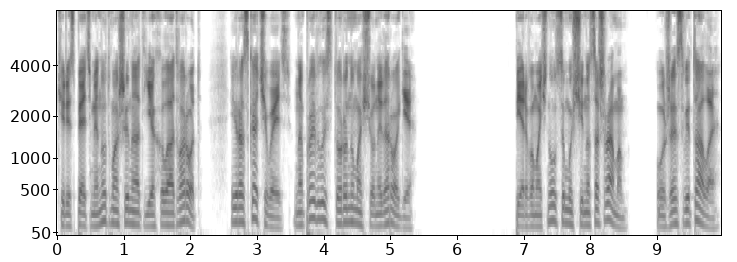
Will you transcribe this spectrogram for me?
Через пять минут машина отъехала от ворот и, раскачиваясь, направилась в сторону мощёной дороги. Первым очнулся мужчина со шрамом. Уже светало.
